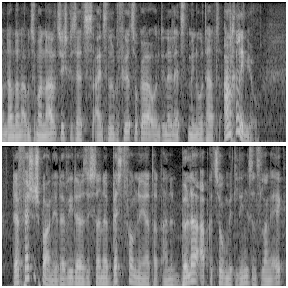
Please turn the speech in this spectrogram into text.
und haben dann ab und zu mal einen Nadelstich gesetzt, 1-0 geführt sogar und in der letzten Minute hat Angelino, der fesche Spanier, der wieder sich seiner Bestform nähert, hat einen Böller abgezogen mit links ins lange Eck.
